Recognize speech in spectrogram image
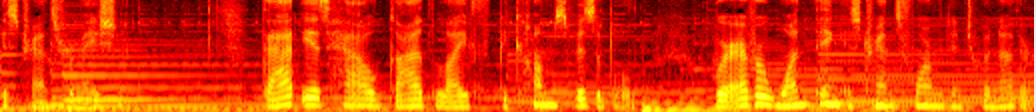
is transformation. That is how God life becomes visible, wherever one thing is transformed into another.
